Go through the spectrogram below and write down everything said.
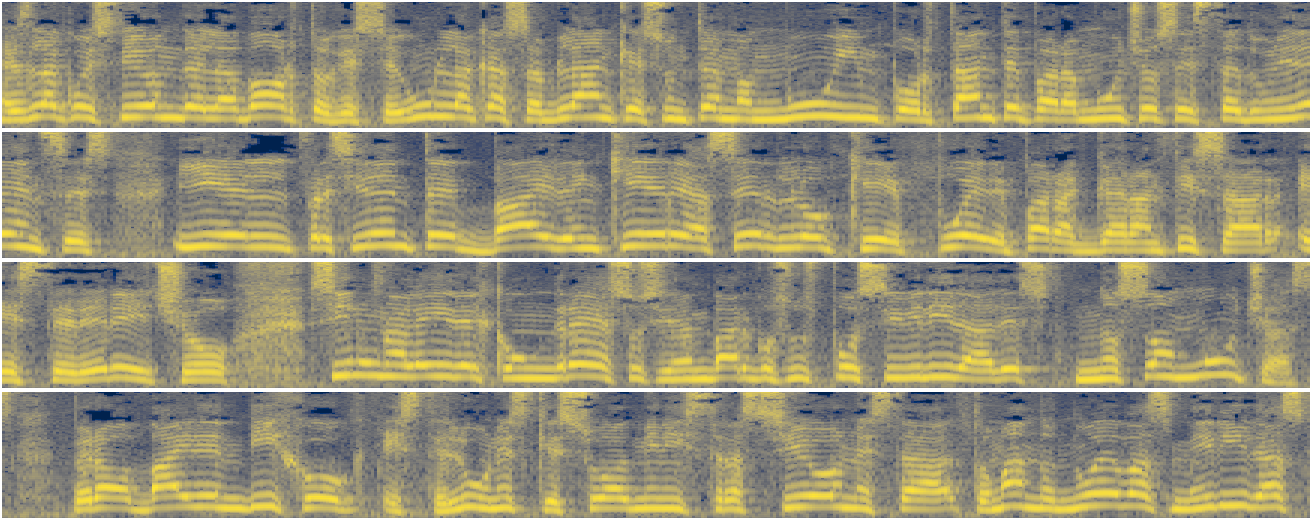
Es la cuestión del aborto, que según la Casa Blanca es un tema muy importante para muchos estadounidenses y el presidente Biden quiere hacer lo que puede para garantizar este derecho. Sin una ley del Congreso, sin embargo, sus posibilidades no son muchas. Pero Biden dijo este lunes que su administración está tomando nuevas medidas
